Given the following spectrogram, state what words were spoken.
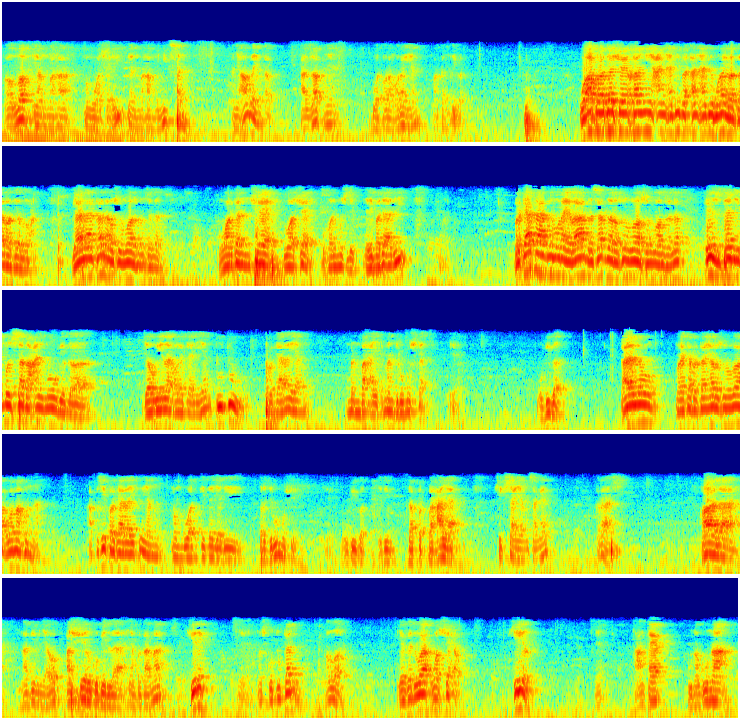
Allah yang maha menguasai dan maha menyiksa. Hanya Allah yang tahu azabnya buat orang-orang yang makan riba. وأخرج الشيخان عن أبي عن أبي هريرة رضي الله عنه قال قال رسول الله صلى الله عليه وسلم mengeluarkan syekh dua syekh Bukhari Muslim daripada Adi berkata Abu Hurairah bersabda Rasulullah sallallahu alaihi wasallam Ijtanibus sab'al mubiqat Jauhilah oleh kalian tujuh perkara yang membahaya, menjerumuskan ya. Mubiqat kalau mereka bertanya Rasulullah, wa mahunna. Apa sih perkara itu yang membuat kita jadi terjerumus ya? Mubigot. Jadi dapat bahaya, siksa yang sangat keras. Kala Nabi menjawab asyirku billah. Yang pertama syirik, ya, Allah. Yang kedua wasyihir, sihir. Ya, santet, guna-guna,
